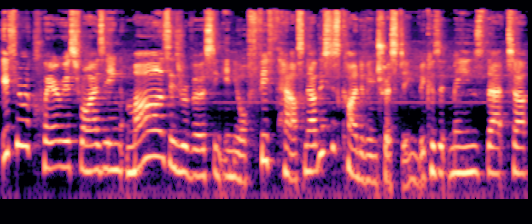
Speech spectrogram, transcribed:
If you're Aquarius rising, Mars is reversing in your fifth house. Now, this is kind of interesting because it means that uh,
